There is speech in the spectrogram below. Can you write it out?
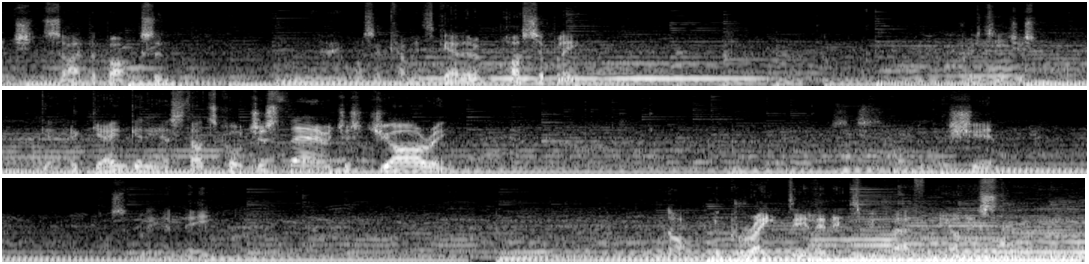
Inside the box, and it wasn't coming together, and possibly Preeti just get, again getting a studs caught just there and just jarring. She's holding a shin, possibly a knee. Not a great deal in it, to be perfectly honest.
